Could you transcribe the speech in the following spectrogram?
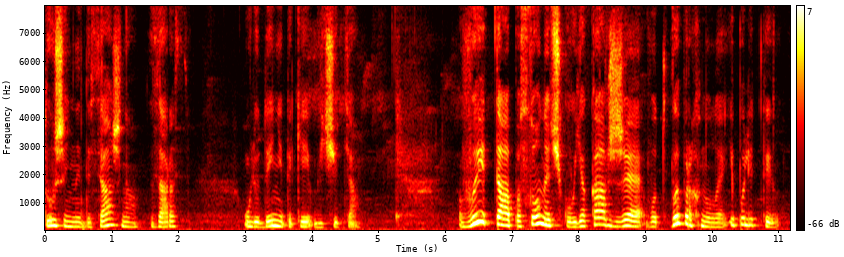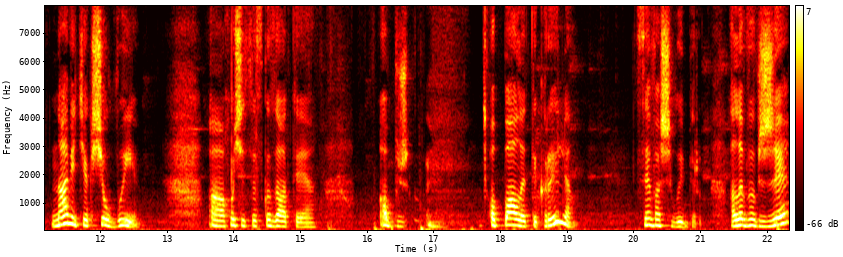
дуже недосяжна зараз у людині таке відчуття. Ви та по сонечку, яка вже от випорхнула і політили. Навіть якщо ви, а, хочеться сказати, обж... опалите криля, це ваш вибір. Але ви вже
